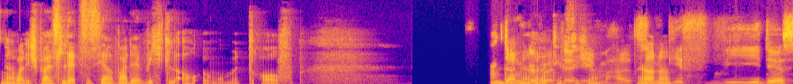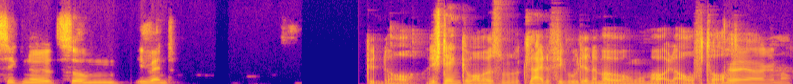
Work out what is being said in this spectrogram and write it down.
Ja, weil ich weiß, letztes Jahr war der Wichtel auch irgendwo mit drauf. Und dann Ja, gehört er sicher. eben halt Ja, ne? GIF wie der Signal zum Event. Genau. Ich denke mal, das ist so eine kleine Figur, die dann immer irgendwo mal auftaucht. Ja, ja, genau.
